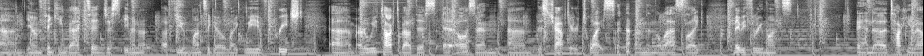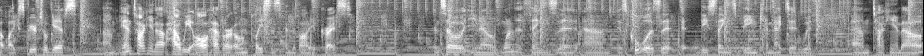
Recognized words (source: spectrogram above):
um, you know, I'm thinking back to just even a, a few months ago, like we've preached um, or we've talked about this at LSM um, this chapter twice, in the last like maybe three months, and uh, talking about like spiritual gifts, um, and talking about how we all have our own places in the body of Christ. And so, you know, one of the things that um, is cool is that these things being connected with um, talking about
